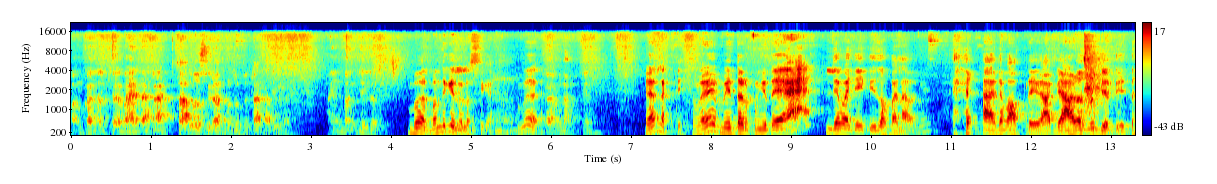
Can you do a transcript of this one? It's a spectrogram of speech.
पंकजात बाहेर टाका. चालू असते रात्र तुमचं टाका तिकडं. आणि बंद केलं. बर बंद केलेलं असते हम्म. बर. लागतंय यायला लागते. वय मी दडपून घेतो या लय मजा येते झोपायला. वगैरे अरे बापरे आम्ही आळसच देतो इथं.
